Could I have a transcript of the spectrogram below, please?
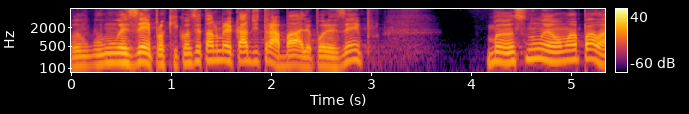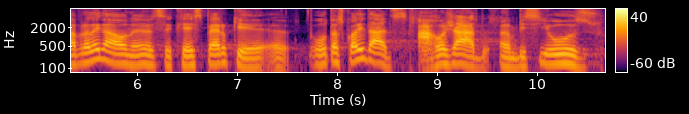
Um exemplo aqui, quando você está no mercado de trabalho, por exemplo, manso não é uma palavra legal, né? Você quer, espera o quê? É, outras qualidades. Arrojado, ambicioso,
